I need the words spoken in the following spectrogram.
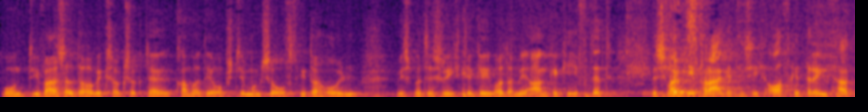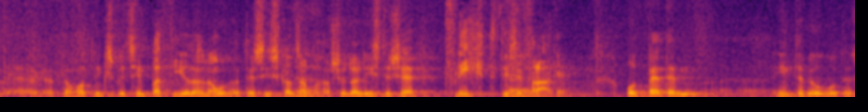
und ich weiß nicht, da habe ich gesagt, gesagt nein, kann man die Abstimmung so oft wiederholen, bis man das Richtige hat er mir angegiftet. Das war die Frage, die sich aufgedrängt hat. Äh, da hat nichts mit Sympathie oder das ist ganz ja. einfach eine journalistische Pflicht, diese ja, ja. Frage. Und bei dem äh, Interview, wo das,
